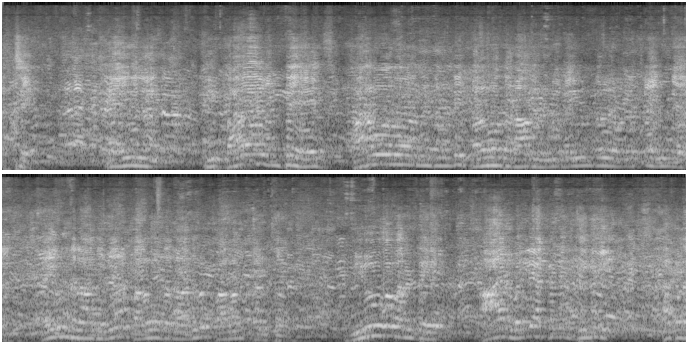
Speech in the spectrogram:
అచ్చే ఈ ఐదు ఈ పదం అంటే పరమలో ఉన్నటువంటి పర్వత నాథుడు వైకుంఠంలో ఉన్నట్టు వైకుంఠ వైకుంఠ నాథుడు పర్వతనాథుడు నాథుడు పరం వ్యూహం అంటే ఆయన మళ్ళీ అక్కడి నుంచి దిగి అక్కడ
